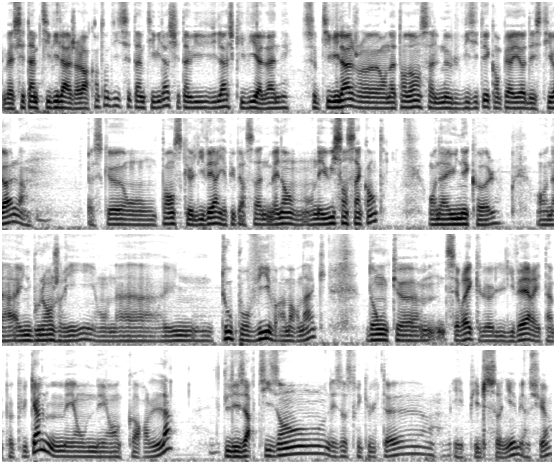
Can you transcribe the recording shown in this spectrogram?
Eh ben, c'est un petit village. Alors quand on dit c'est un petit village, c'est un village qui vit à l'année. Ce petit village, on a tendance à ne le visiter qu'en période estivale parce qu'on pense que l'hiver, il n'y a plus personne. Mais non, on est 850. On a une école, on a une boulangerie, on a une, tout pour vivre à Mornac. Donc euh, c'est vrai que l'hiver est un peu plus calme, mais on est encore là. Les artisans, les ostriculteurs, et puis le saunier, bien sûr.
